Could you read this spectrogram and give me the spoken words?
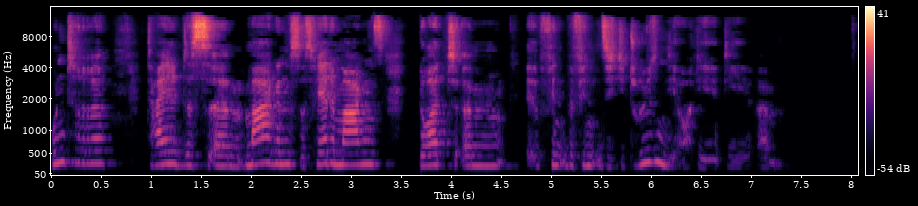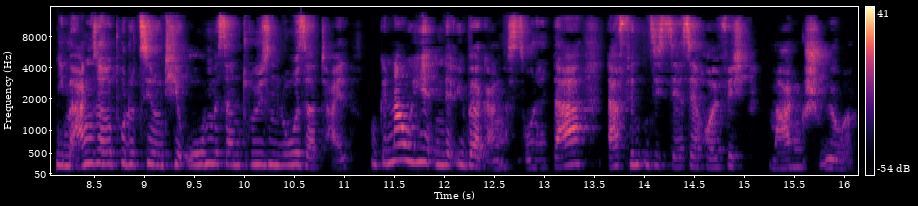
untere Teil des ähm, Magens, des Pferdemagens. Dort ähm, finden, befinden sich die Drüsen, die auch die, die ähm, die Magensäure produzieren und hier oben ist ein drüsenloser Teil. Und genau hier in der Übergangszone, da, da finden sich sehr, sehr häufig Magenschwüre.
